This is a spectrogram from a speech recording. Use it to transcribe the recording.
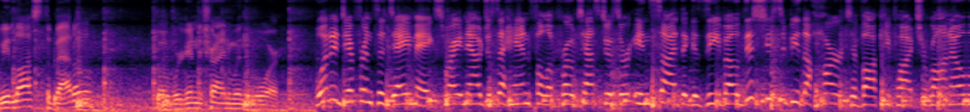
We lost the battle, but we're gonna try and win the war. What a difference a day makes. Right now, just a handful of protesters are inside the gazebo. This used to be the heart of Occupy Toronto,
